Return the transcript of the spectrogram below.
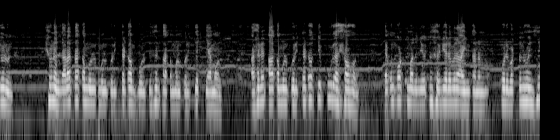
চলুন। শুনুন, যারা টাকা মূল মূল পরীক্ষাটা বলতেছেন টাকা মূল পরীক্ষা কেমন? আসলে টাকা মূল পরীক্ষাটা হচ্ছে পুরো সহজ। এখন বর্তমানে যেহেতু সৌদি আরবের আইন কানুন পরিবর্তন হয়েছে,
